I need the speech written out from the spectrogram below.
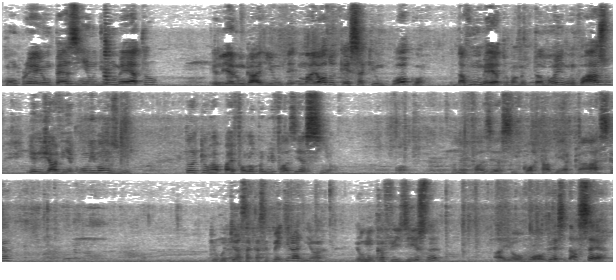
Comprei um pezinho de um metro. Ele era um galinho de, maior do que esse aqui um pouco. Dava um metro, mais ou menos, tamanho, num vaso. E ele já vinha com um limãozinho. Então aqui o rapaz falou para mim fazer assim, ó. ó pra mim fazer assim, cortar bem a casca. Que eu vou tirar essa casca bem tiradinha, ó. Eu nunca fiz isso, né? Aí eu vou ver se dá certo.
